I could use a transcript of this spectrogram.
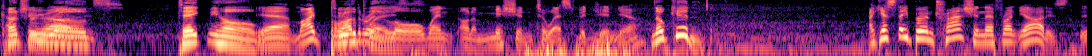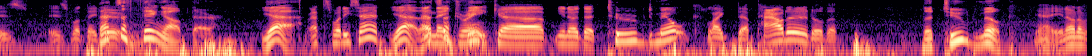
country, Country roads. take me home. Yeah, my brother-in-law went on a mission to West Virginia. No kidding. I guess they burn trash in their front yard. Is is is what they That's do? That's a thing out there. Yeah, That's what he said. yeah, that's and they a drink, thing. uh, you know, the tubed milk, like the powdered or the The tubed milk. yeah, you know what I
